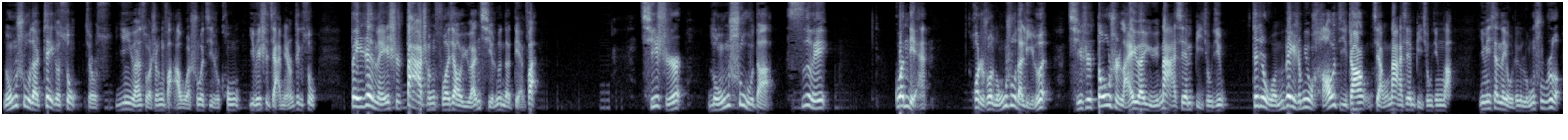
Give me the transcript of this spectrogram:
龙树的这个颂就是因缘所生法，我说即是空，意为是假名。这个颂被认为是大乘佛教缘起论的典范。其实龙树的思维观点，或者说龙树的理论，其实都是来源于《那仙比丘经》。这就是我们为什么用好几章讲《那仙比丘经》呢？因为现在有这个龙树热，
